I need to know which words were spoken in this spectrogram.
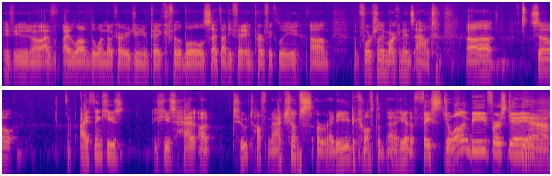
if you know I've I love the Wendell Carter Jr. pick for the Bulls. I thought he fit in perfectly. Um unfortunately Markkanen's out. Uh so I think he's he's had a two tough matchups already to go off the bat. He had to face Joel Embiid first game. Yeah.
